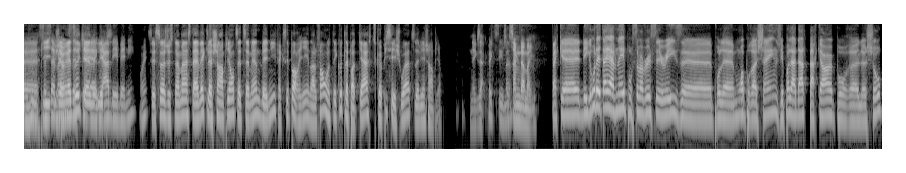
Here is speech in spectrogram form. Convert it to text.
Euh, Mhm. Puis semaine, j'aimerais dire que Gab et Benny. Oui. C'est ça, justement. C'était avec le champion de cette semaine, Benny. Fait que c'est pas rien. Dans le fond, tu écoutes le podcast, tu copies ses choix, tu deviens champion. Exact. C'est simple de même. Fait que euh, des gros détails à venir pour Survivor Series euh, pour le mois prochain. J'ai pas la date par cœur pour euh, le show.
